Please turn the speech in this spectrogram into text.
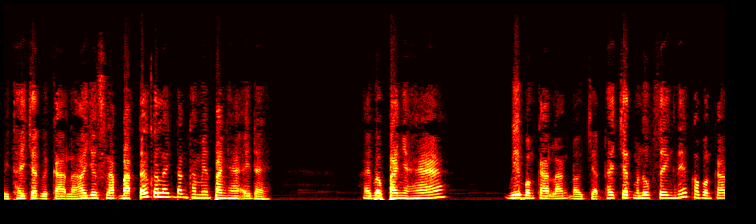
វិធីចិត្តវាកើតឡើងហើយយើងស្លាប់បាត់ទៅក៏លែងដឹងថាមានបញ្ហាអីដែរ ហើយបើបញ្ហាវាបង្កើតឡើងដោយចិត្តហើយចិត្តមនុស្សផ្សេងគ្នាក៏បង្កើត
